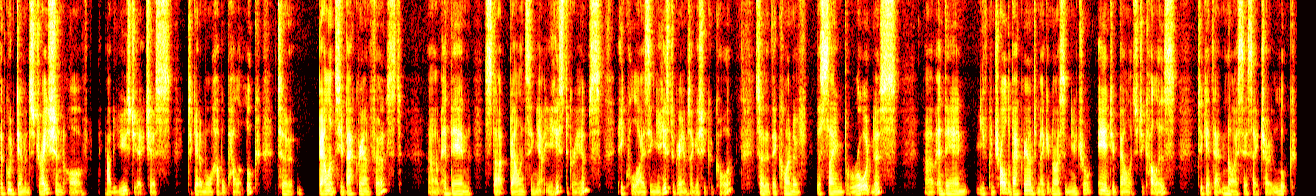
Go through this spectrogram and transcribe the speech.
a good demonstration of how to use GHS to get a more Hubble palette look, to balance your background first, um, and then start balancing out your histograms, equalizing your histograms, I guess you could call it, so that they're kind of the same broadness. Um, and then you've controlled the background to make it nice and neutral, and you've balanced your colors to get that nice SHO look.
